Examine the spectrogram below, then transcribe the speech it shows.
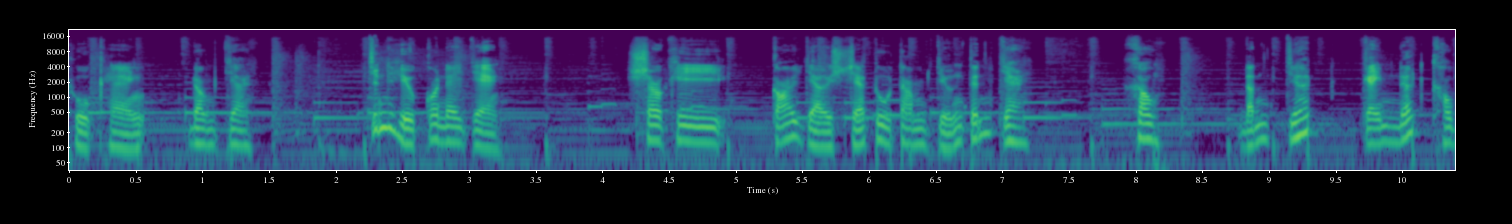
thuộc hạng đông trang. Chính hiệu con nay vàng. Sau khi có vợ sẽ tu tâm dưỡng tính chăng không? Đánh chết cái nết không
